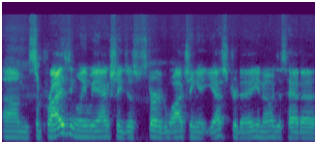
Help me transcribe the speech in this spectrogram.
um, surprisingly, we actually just started watching it yesterday. You know, just had a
